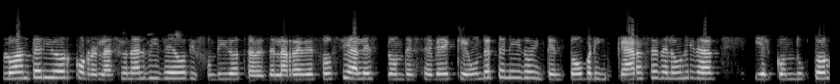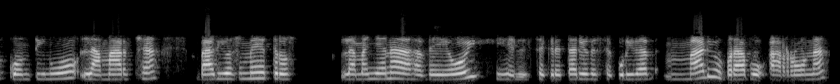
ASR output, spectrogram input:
Lo anterior con relación al video difundido a través de las redes sociales, donde se ve que un detenido intentó brincarse de la unidad y el conductor continuó la marcha varios metros. La mañana de hoy, el secretario de Seguridad, Mario Bravo Arrona,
